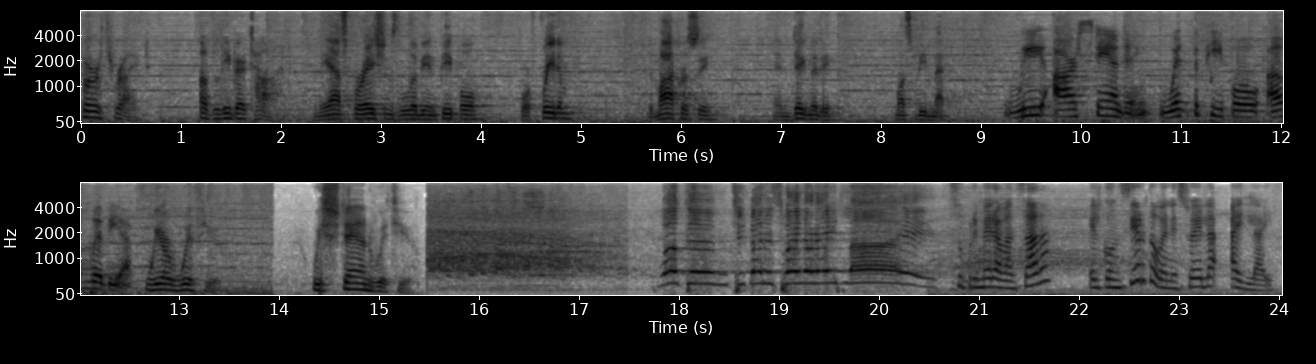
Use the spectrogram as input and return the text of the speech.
birthright of libertad. And the aspirations of the Libyan people for freedom, democracy, and dignity must be met. We are standing with the people of Libya. We are with you. We stand with you. Welcome to Venezuela 8 Live. Su primera avanzada, el concierto Venezuela iLife.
